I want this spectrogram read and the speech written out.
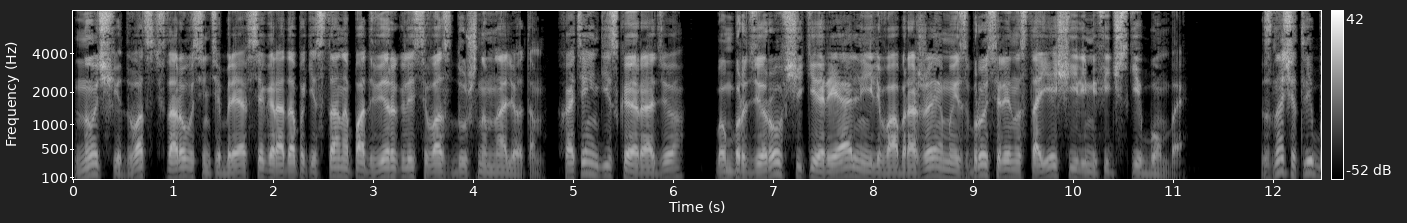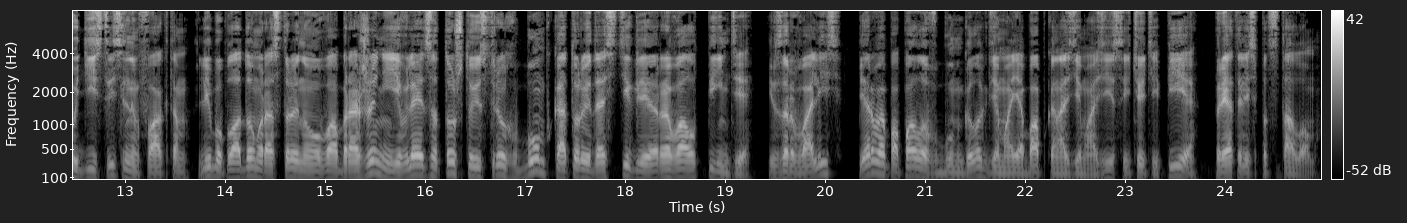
Ночью 22 сентября все города Пакистана подверглись воздушным налетам, хотя индийское радио, бомбардировщики, реальные или воображаемые, сбросили настоящие или мифические бомбы. Значит, либо действительным фактом, либо плодом расстроенного воображения является то, что из трех бомб, которые достигли Равалпинди и взорвались, первая попала в бунгало, где моя бабка Назим Азиз и тетя Пия прятались под столом.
